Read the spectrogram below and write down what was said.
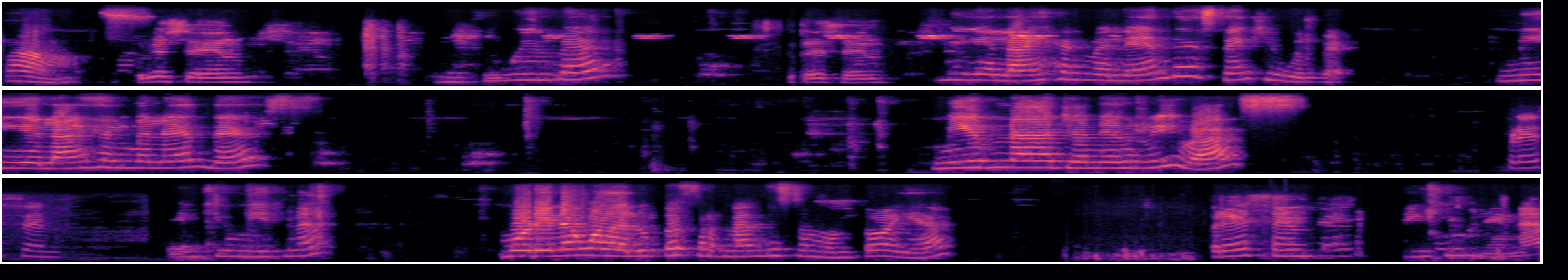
Ramos. Present. Thank you, Wilber. Present. Miguel Ángel Meléndez. Thank you, Wilber. Miguel Ángel Meléndez. Mirna Janet Rivas. Present. Thank you, Mirna. Morena Guadalupe Fernández de Montoya. Present. Thank you, Morena.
